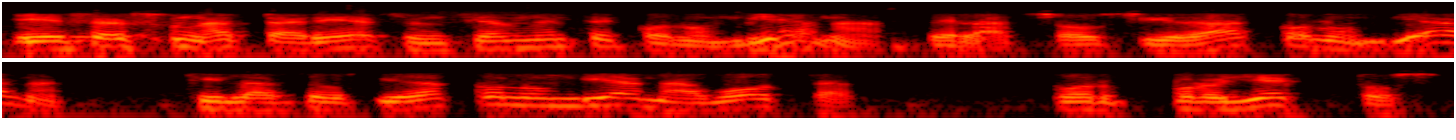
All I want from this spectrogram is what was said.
Y esa es una tarea esencialmente colombiana, de la sociedad colombiana. Si la sociedad colombiana vota por proyectos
